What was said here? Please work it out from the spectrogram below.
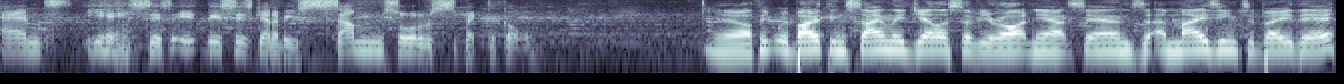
and yes, this, it, this is going to be some sort of spectacle. Yeah, I think we're both insanely jealous of you right now. It sounds amazing to be there.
